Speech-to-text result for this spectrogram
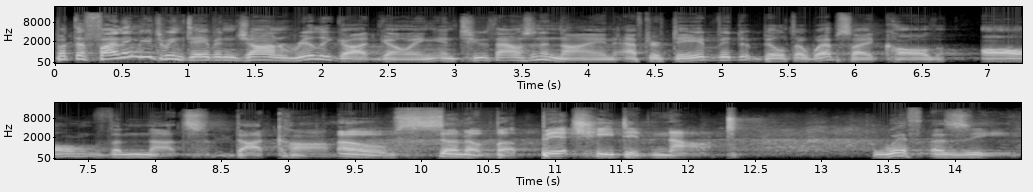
But the fighting between David and John really got going in 2009 after David built a website called allthenuts.com Oh, son of a bitch, he did not. with a Z.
